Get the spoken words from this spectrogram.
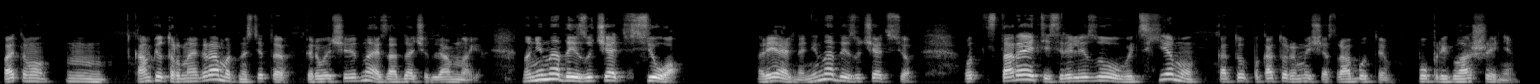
Поэтому Компьютерная грамотность – это первоочередная задача для многих. Но не надо изучать все. Реально, не надо изучать все. Вот старайтесь реализовывать схему, по которой мы сейчас работаем по приглашениям.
